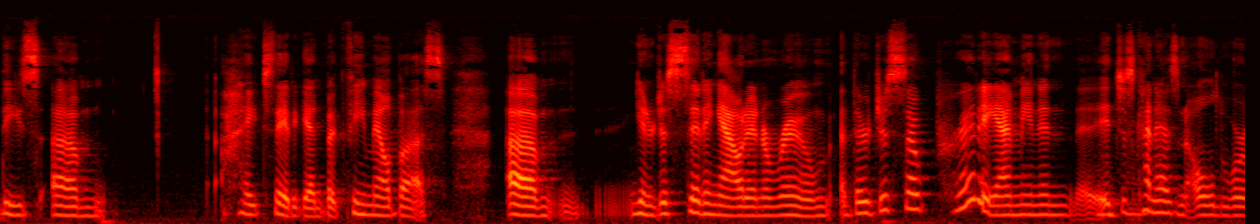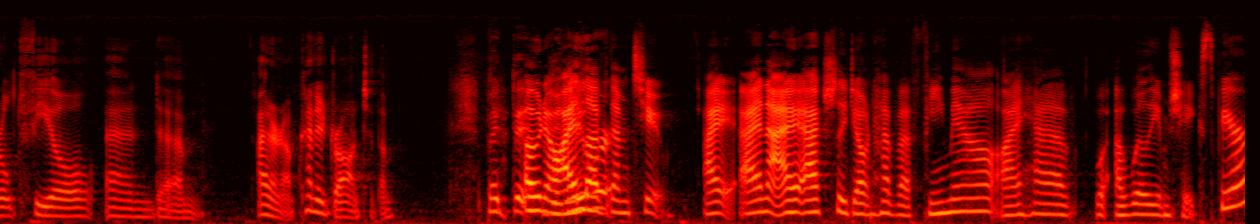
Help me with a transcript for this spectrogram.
these. Um, I hate to say it again, but female busts. Um, you know, just sitting out in a room, they're just so pretty. I mean, and it just kind of has an old world feel, and um, I don't know, I'm kind of drawn to them. But the, Oh no, I love them too. I and I actually don't have a female. I have a William Shakespeare.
